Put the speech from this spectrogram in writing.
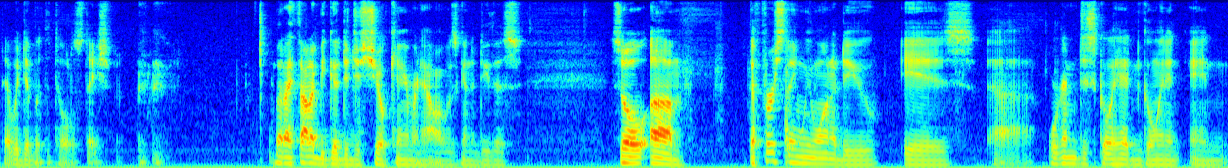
that we did with the total station. but I thought it'd be good to just show Cameron how I was going to do this. So um, the first thing we want to do is uh, we're going to just go ahead and go in and, and,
